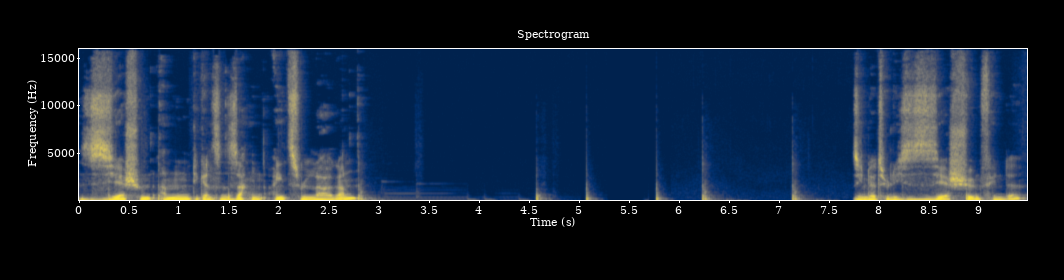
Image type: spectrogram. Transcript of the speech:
sehr schön an, die ganzen Sachen einzulagern. Was ich natürlich sehr schön finde.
